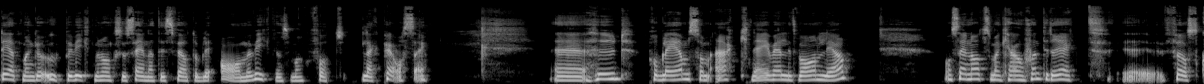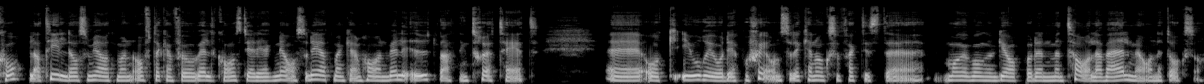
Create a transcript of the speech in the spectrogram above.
det att man går upp i vikt men också sen att det är svårt att bli av med vikten som man fått lagt på sig. Eh, hudproblem som akne är väldigt vanliga. Och sen något som man kanske inte direkt eh, först kopplar till det och som gör att man ofta kan få väldigt konstiga diagnoser, det är att man kan ha en väldig utmattning, trötthet eh, och oro och depression. Så det kan också faktiskt eh, många gånger gå på den mentala välmåendet också.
